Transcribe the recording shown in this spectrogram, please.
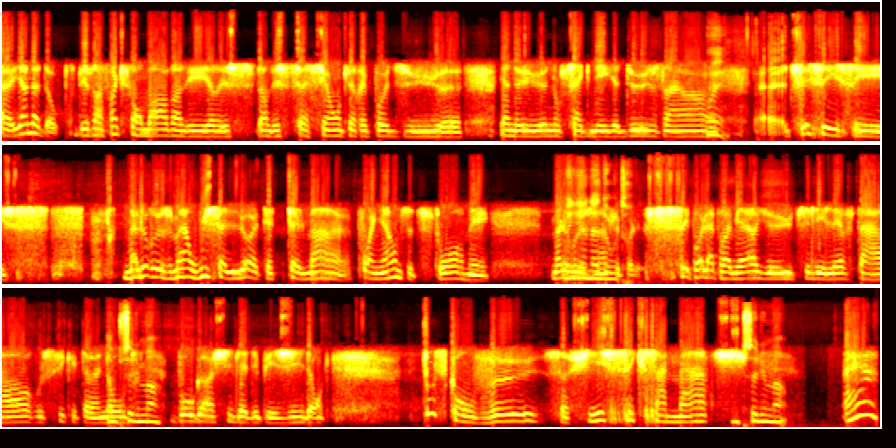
Euh, Il y en a d'autres. Des enfants qui sont morts dans des, dans des, situations qui n'auraient pas dû. euh, Il y en a eu une au Saguenay il y a deux ans. Ouais. Euh, tu sais, c'est, c'est, malheureusement, oui, celle-là était tellement euh, poignante cette histoire, mais malheureusement, c'est pas, c'est pas la première. Il y a eu, l'élève Tahar aussi, qui est un autre Absolument. beau gâchis de la DPJ. Donc, tout ce qu'on veut, Sophie, c'est que ça marche. Absolument. Hein?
